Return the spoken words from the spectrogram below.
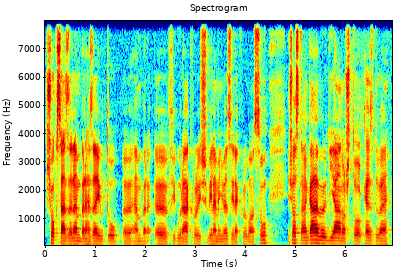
sok százer emberhez eljutó ö, ember, figurákról és véleményvezérekről van szó, és aztán Gálvölgyi Jánostól kezdve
